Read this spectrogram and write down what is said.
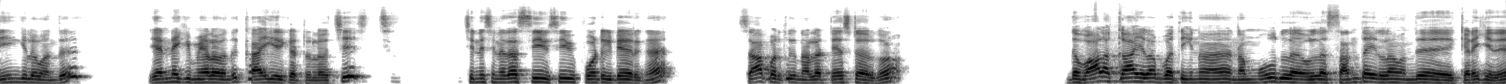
நீங்களும் வந்து எண்ணெய்க்கு மேலே வந்து காய்கறி கற்றில் வச்சு சின்ன சின்னதாக சீவி சீவி போட்டுக்கிட்டே இருங்க. சாப்பிட்றதுக்கு நல்லா டேஸ்ட்டாக இருக்கும். இந்த வாழைக்காயெல்லாம் பார்த்தீங்கன்னா நம்ம ஊரில் உள்ள சந்தையெல்லாம் வந்து கிடைக்கிது.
